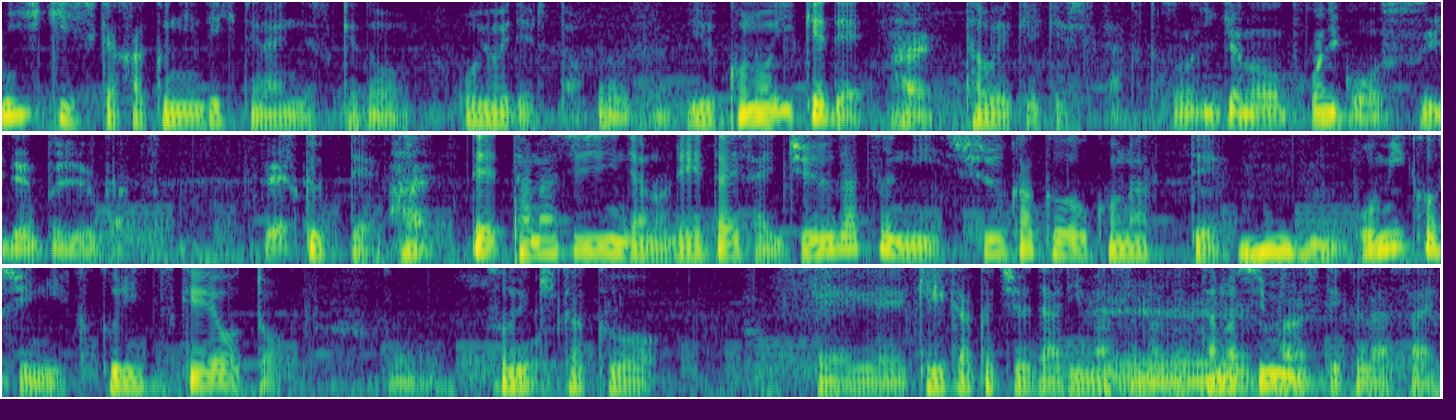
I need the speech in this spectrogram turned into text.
2匹しか確認できてないんですけど泳いでるというこの池ではい。田植え経験していただくと。その池のとこにこう水田というか作って作って、はい。で田無神社の例大祭10月に収穫を行ってうんうん。おみこしにくくりつけようとこうそういう企画を、えー計画中でありますので楽しみにしてください。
